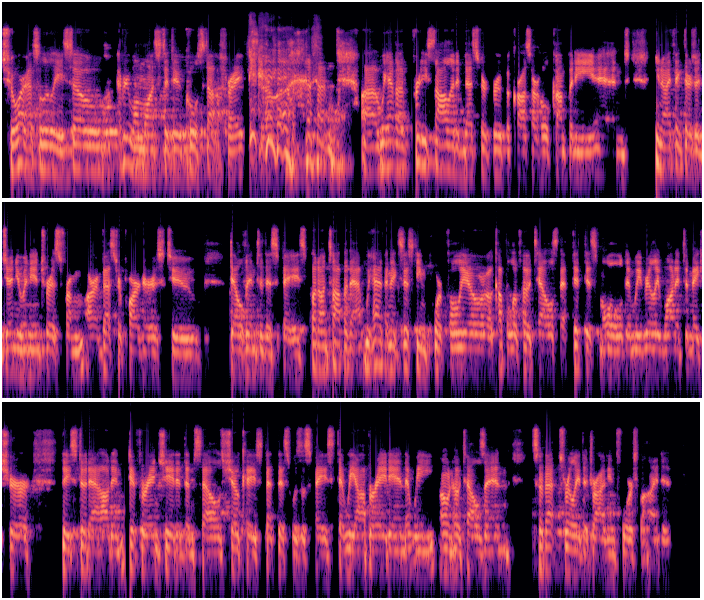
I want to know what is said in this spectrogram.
Sure, absolutely. So everyone wants to do cool stuff, right? So, uh, we have a pretty solid investor group across our whole company, and you know, I think there's a genuine interest from our investor partners to delve into this space. But on top of that, we had an existing portfolio or a couple of hotels that fit this mold, and we really wanted to make sure they stood out and differentiated themselves, showcased that this was a space that we operate in, that we own hotels in. So that's really the driving force behind it.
